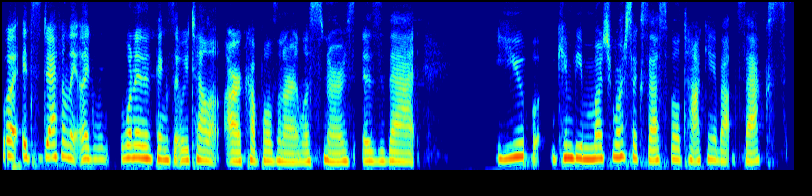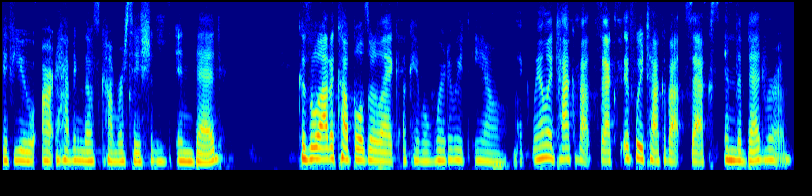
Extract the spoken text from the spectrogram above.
Well it's definitely like one of the things that we tell our couples and our listeners is that you can be much more successful talking about sex if you aren't having those conversations in bed. Because a lot of couples are like okay well where do we you know like we only talk about sex if we talk about sex in the bedroom.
